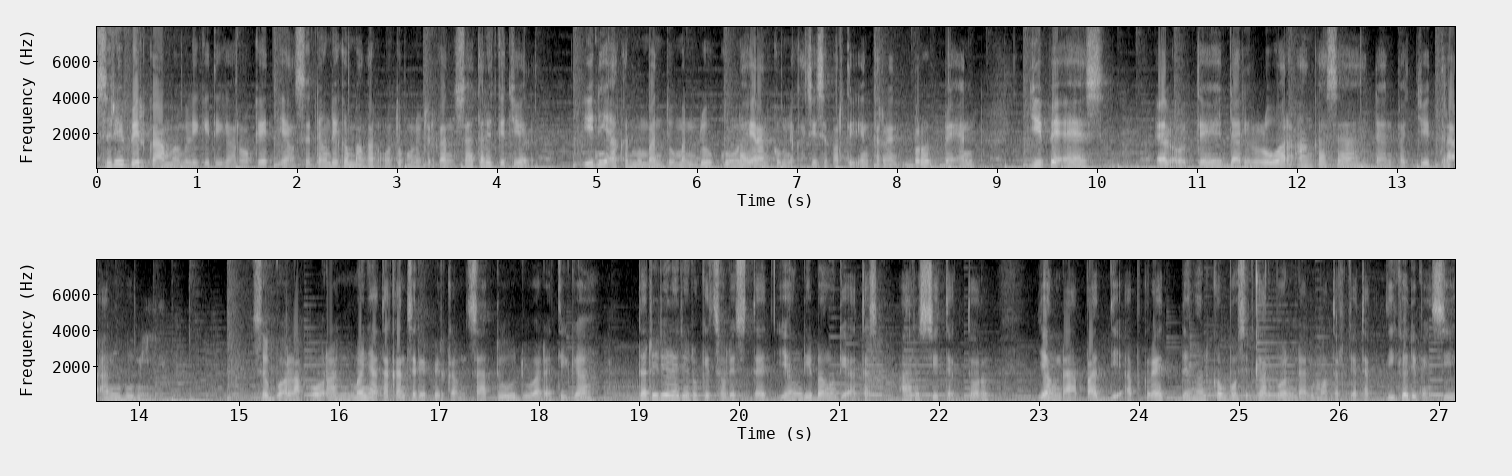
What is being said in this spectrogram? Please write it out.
Sri Virkam memiliki tiga roket yang sedang dikembangkan untuk meluncurkan satelit kecil. Ini akan membantu mendukung layanan komunikasi seperti internet broadband, GPS, LOT dari luar angkasa, dan pencitraan bumi. Sebuah laporan menyatakan Sri Virkam 1, 2, dan 3 terdiri dari roket solid state yang dibangun di atas arsitektur yang dapat di-upgrade dengan komposit karbon dan motor cetak tiga dimensi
